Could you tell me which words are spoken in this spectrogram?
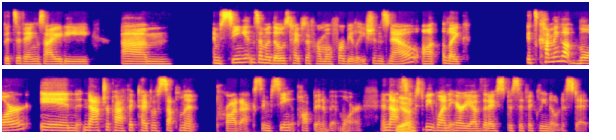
bits of anxiety um i'm seeing it in some of those types of hormone formulations now on like it's coming up more in naturopathic type of supplement products. I'm seeing it pop in a bit more. And that yeah. seems to be one area that I specifically noticed it.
